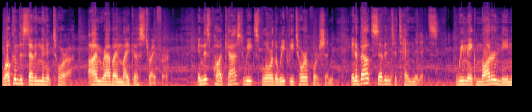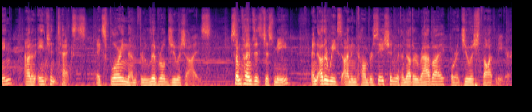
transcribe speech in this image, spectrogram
Welcome to 7 Minute Torah. I'm Rabbi Micah Streifer. In this podcast, we explore the weekly Torah portion in about 7 to 10 minutes. We make modern meaning out of ancient texts, exploring them through liberal Jewish eyes. Sometimes it's just me, and other weeks I'm in conversation with another rabbi or a Jewish thought leader.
